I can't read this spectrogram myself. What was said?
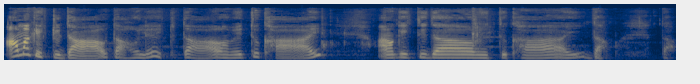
আমাকে একটু দাও তাহলে, একটু দাও, আমি একটু খাই। আমাকে একটু দাও, আমি একটু খাই। দাও দাও।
